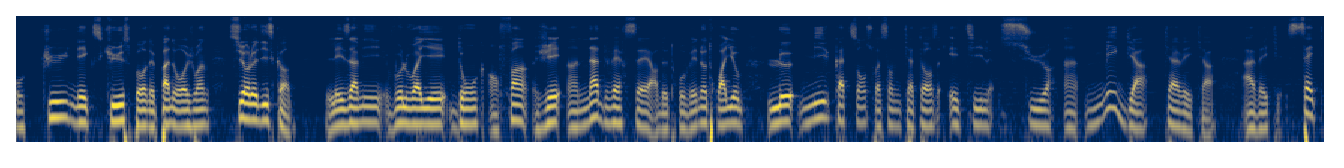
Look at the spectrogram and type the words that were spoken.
Aucune excuse pour ne pas nous rejoindre sur le Discord. Les amis, vous le voyez, donc enfin j'ai un adversaire de trouver. Notre royaume, le 1474, est-il sur un méga KVK avec 7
